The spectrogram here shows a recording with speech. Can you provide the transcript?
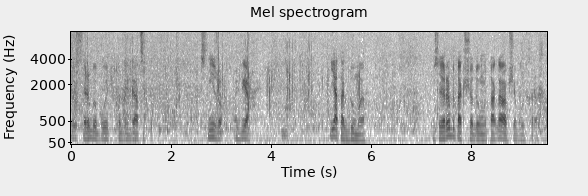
То есть рыба будет подвигаться снизу вверх. Я так думаю. Если рыбы так еще думают, тогда вообще будет хорошо.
